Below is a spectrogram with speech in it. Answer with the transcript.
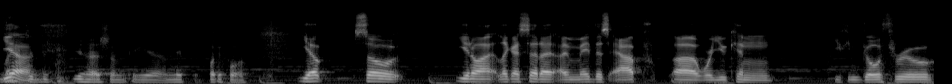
like Yeah. to the hash and the uh, NIP 44 Yep. So, you know, I, like I said, I, I made this app uh, where you can you can go through,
